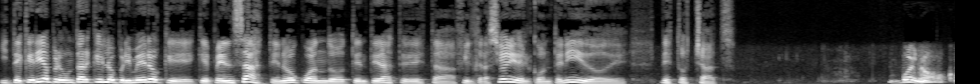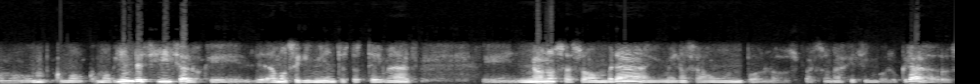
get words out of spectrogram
Y te quería preguntar qué es lo primero que, que, pensaste ¿no? cuando te enteraste de esta filtración y del contenido de, de estos chats. Bueno, como, como, como bien decís, a los que le damos seguimiento a estos temas, eh, no nos asombra, y menos aún por los personajes involucrados.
